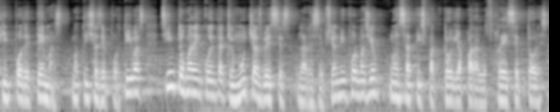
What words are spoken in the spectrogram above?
tipo de temas, noticias deportivas, sin tomar en cuenta que muchas veces la recepción de información no es satisfactoria para los receptores,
